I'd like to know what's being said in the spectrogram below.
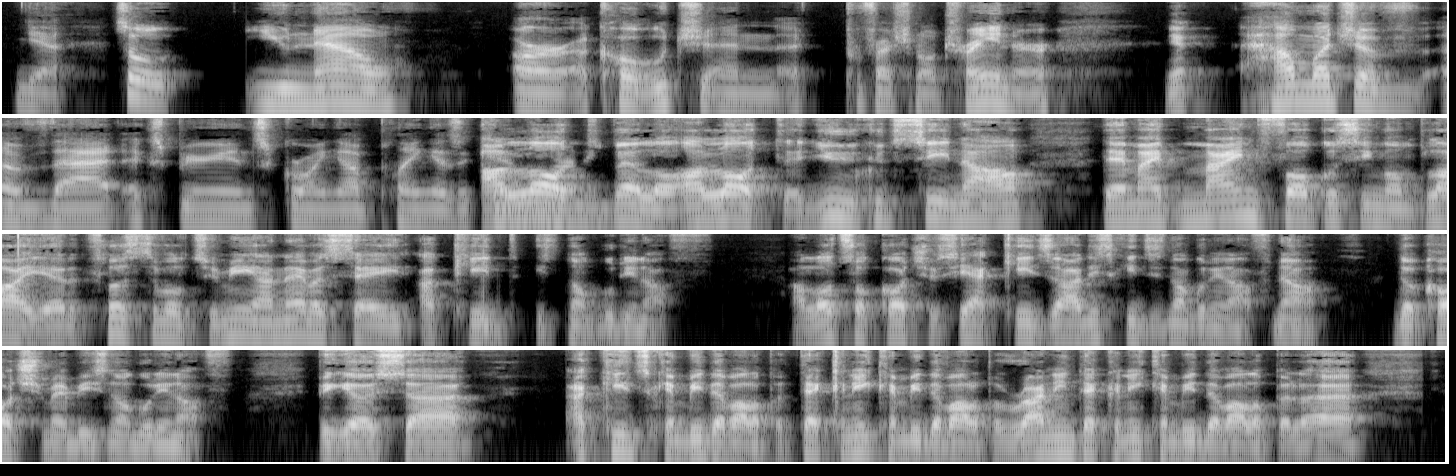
Yeah. So you now are a coach and a professional trainer. Yeah. How much of of that experience growing up playing as a kid? A lot, learning- Bello, a lot. You could see now that my mind focusing on player. First of all, to me, I never say a kid is not good enough. A lot of coaches, yeah, kids, ah, this kid is not good enough. No, the coach maybe is not good enough because uh, a kids can be developed, technique can be developed, running technique can be developed, uh,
